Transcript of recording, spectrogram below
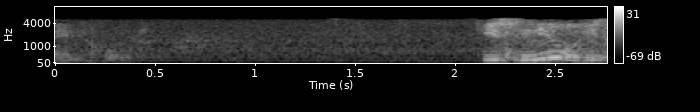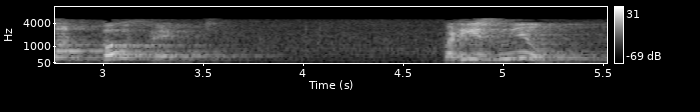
End quote. He's new. He's not perfect, but he's new.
